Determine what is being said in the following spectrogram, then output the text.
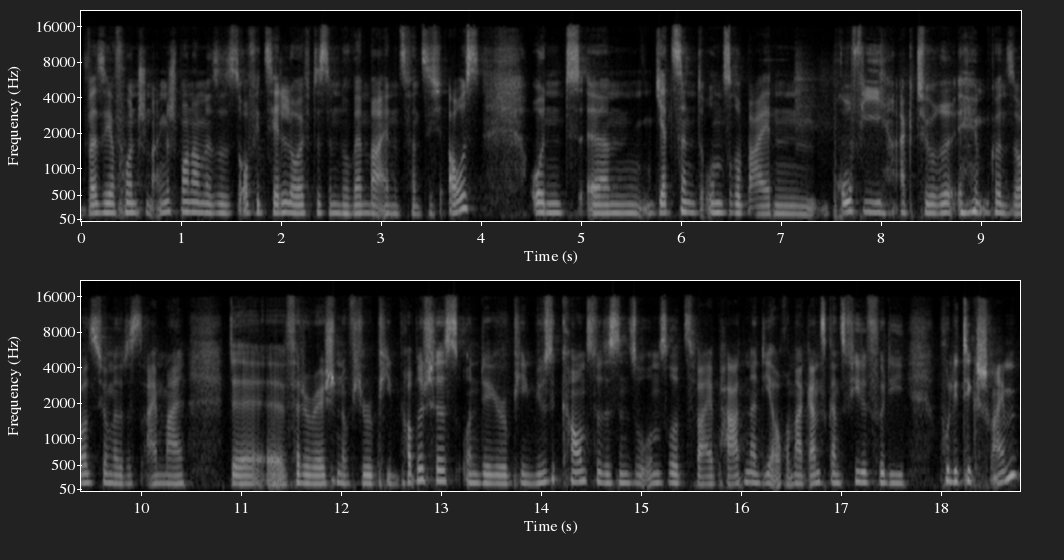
was Sie ja vorhin schon angesprochen haben. Also es offiziell läuft es im November 21 aus. Und ähm, jetzt sind unsere beiden Profi-Akteure im Konsortium, also das ist einmal der äh, Federation of European Publishers und der European Music Council. Das sind so unsere zwei Partner, die auch immer ganz, ganz viel für die Politik schreiben.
